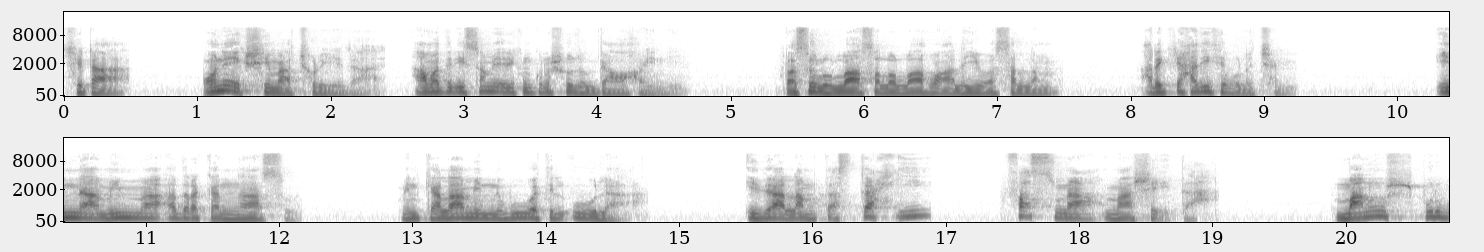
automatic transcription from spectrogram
সেটা অনেক সীমা ছড়িয়ে যায়। আমাদের ইসলামে এরকম কোনো সুযোগ দেওয়া হয়নি। রাসুল্লাহ সাল আলী ওয়াসাল্লাম আরেকটি হাদিসে বলেছেন, ইন্না মিম্মা আদরাকান্নাসু মিন কালামিন নবুয়াতিল উলা। ইদা আলাম তাস্তাহি ফাসনা মা শেতা। মানুষ পূর্ব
